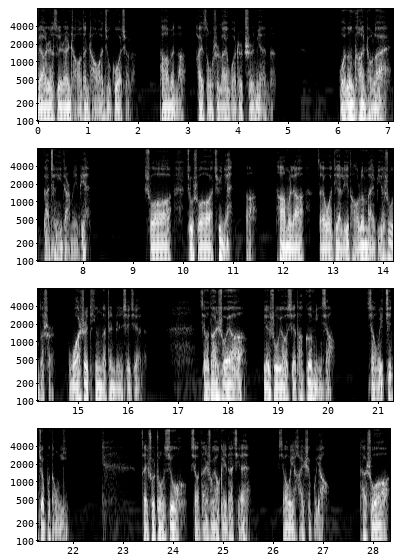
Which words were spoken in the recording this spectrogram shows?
两人虽然吵，但吵完就过去了。他们呢，还总是来我这吃面呢。我能看出来。”感情一点没变。说就说去年啊，他们俩在我店里讨论买别墅的事儿，我是听得真真切切的。小丹说呀，别墅要写他哥名下，小伟坚决不同意。再说装修，小丹说要给他钱，小伟还是不要。他说，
